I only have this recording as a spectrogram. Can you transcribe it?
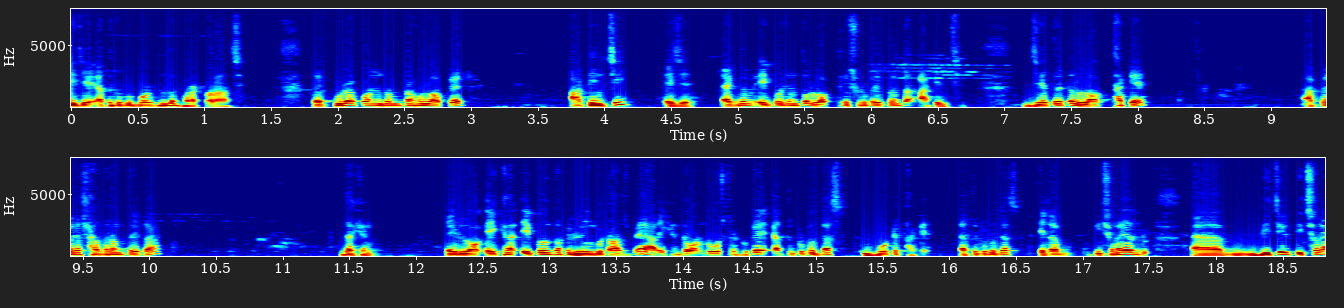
এই যে এতটুকু পর্যন্ত ভরাট করা আছে। তাই পুরো কন্ডমটা হলো আপের আট ইঞ্চি। এই যে, একদম এই পর্যন্ত লক থেকে শুরু করে পর্যন্ত আট ইঞ্চি। যেহেতু এটা লক থাকে, আপনারা সাধারণত এটা দেখেন এই লক এই পর্যন্ত আপনার লিঙ্গটা আসবে আর এখান থেকে অন্ডকোষটা ঢুকে এতটুকু জাস্ট বোটে থাকে। এতটুকু জাস্ট এটা পিছনে বিচির পিছনে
